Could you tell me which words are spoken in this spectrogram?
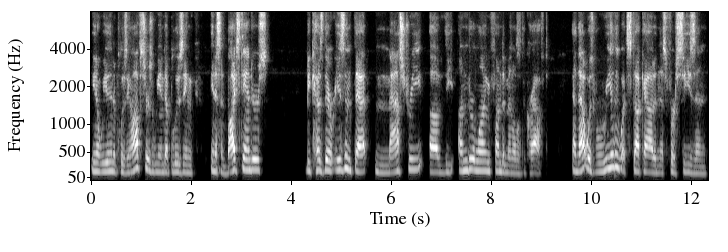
You know, we end up losing officers, we end up losing innocent bystanders because there isn't that mastery of the underlying fundamentals of the craft. And that was really what stuck out in this first season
